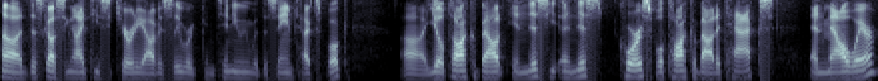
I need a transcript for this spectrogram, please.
uh, discussing IT security. Obviously, we're continuing with the same textbook. Uh, you'll talk about in this in this course. We'll talk about attacks and malware.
